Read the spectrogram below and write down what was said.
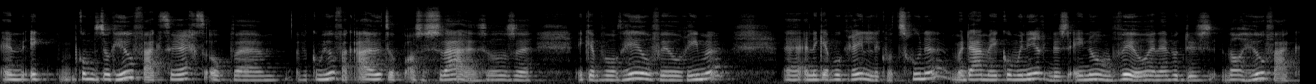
En ik kom dus ook heel vaak terecht op, uh, ik kom heel vaak uit op accessoires. Zoals, uh, ik heb bijvoorbeeld heel veel riemen. Uh, en ik heb ook redelijk wat schoenen. Maar daarmee combineer ik dus enorm veel. En heb ik dus wel heel vaak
